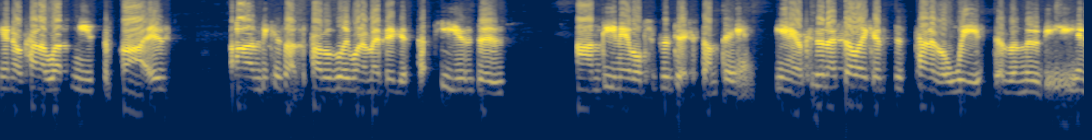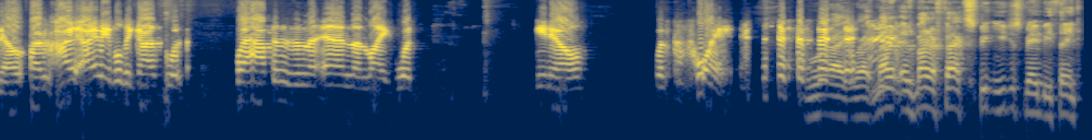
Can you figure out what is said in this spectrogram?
you know, kind of left me surprised. Um, because that's probably one of my biggest pet peeves is um, being able to predict something. You know, because then I feel like it's just kind of a waste of a movie. You know, if I'm, I, I'm able to guess what what happens in the end, then like what you know, what's the point? right, right. Matter, as a matter of fact, speak, you just made me think.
